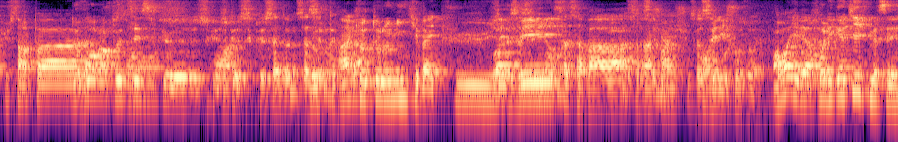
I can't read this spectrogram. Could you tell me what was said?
plus sympa. de voir un peu ce que, ce, que, ce, que, ce que ça donne, ça c'est vrai. rien que l'autonomie qui va être plus Ouais, ça, élevée, ça, ça va, Ouais, ça va changer. Ça, les choses, ouais. En vrai, il y avait un point négatif, mais c'est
